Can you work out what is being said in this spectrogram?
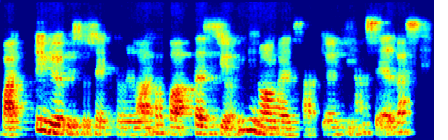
vaikutti yliopistosektorilla aika tai siis joihinkin organisaatioihin ihan selvästi.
